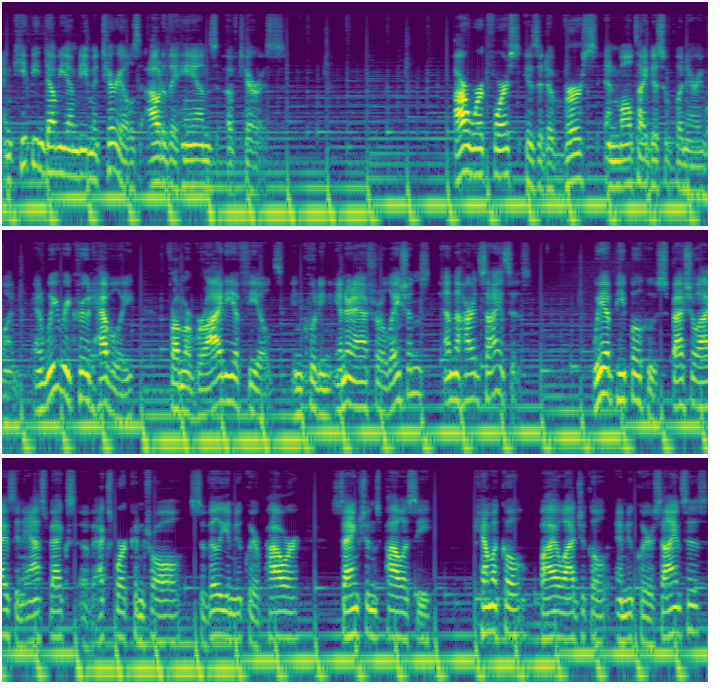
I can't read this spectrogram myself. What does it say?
and keeping WMD materials out of the hands of terrorists. Our workforce is a diverse and multidisciplinary one, and we recruit heavily from a variety of fields, including international relations and the hard sciences. We have people who specialize in aspects of export control, civilian nuclear power, sanctions policy, chemical, biological, and nuclear sciences,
